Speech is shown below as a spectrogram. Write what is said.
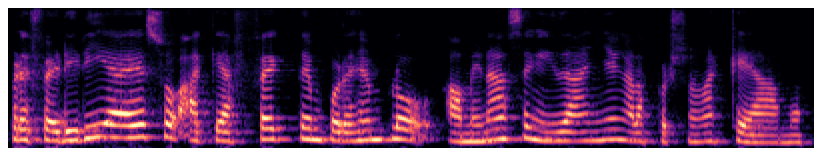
preferiría eso a que afecten, por ejemplo, amenacen y dañen a las personas que amo.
